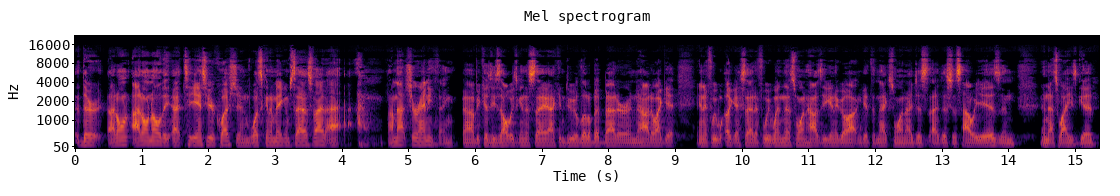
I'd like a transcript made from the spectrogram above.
there, I don't, I don't know the, uh, to answer your question, what's going to make him satisfied. I, I'm not sure anything uh, because he's always going to say I can do a little bit better. And how do I get? And if we, like I said, if we win this one, how's he going to go out and get the next one? I just, I, that's just how he is, and and that's why he's good.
